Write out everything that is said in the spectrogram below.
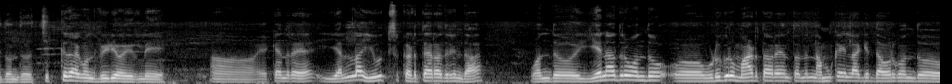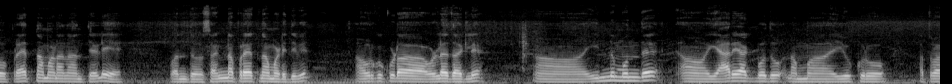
ಇದೊಂದು ಚಿಕ್ಕದಾಗಿ ಒಂದು ವಿಡಿಯೋ ಇರಲಿ ಯಾಕೆಂದರೆ ಎಲ್ಲ ಯೂತ್ಸ್ ಕಟ್ತಾ ಇರೋದ್ರಿಂದ ಒಂದು ಏನಾದರೂ ಒಂದು ಹುಡುಗರು ಮಾಡ್ತಾವ್ರೆ ಅಂತಂದರೆ ನಮ್ಮ ಕೈಲಾಗಿದ್ದ ಅವ್ರಿಗೊಂದು ಪ್ರಯತ್ನ ಮಾಡೋಣ ಅಂಥೇಳಿ ಒಂದು ಸಣ್ಣ ಪ್ರಯತ್ನ ಮಾಡಿದ್ದೀವಿ. ಅವ್ರಿಗೂ ಕೂಡ ಒಳ್ಳೆಯದಾಗಲಿ ಇನ್ನು ಮುಂದೆ ಯಾರೇ ಆಗ್ಬೋದು ನಮ್ಮ ಯುವಕರು ಅಥವಾ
